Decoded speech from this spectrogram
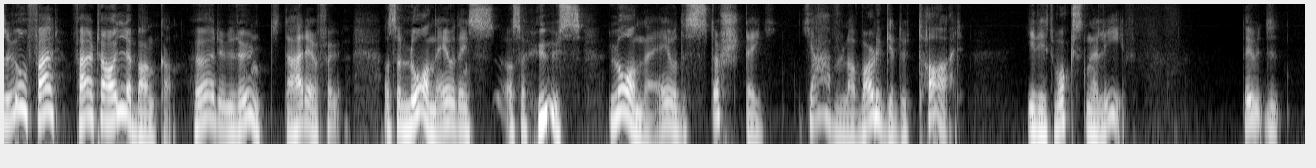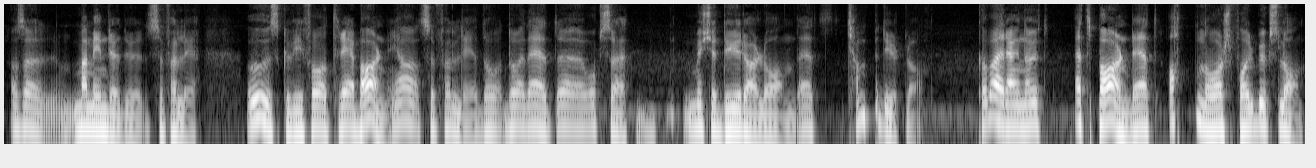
Jo, fær. Fær til alle bankene. Hør rundt. Det her er jo Altså, lån er jo den Altså, huslånet er jo det største jævla valget du tar i ditt voksne liv. Det Altså, med mindre du selvfølgelig uh, skal vi få tre barn? Ja, selvfølgelig. Da, er det, det er også et mye dyrere lån. Det er et kjempedyrt lån. Hva var jeg regna ut? Et barn det er et 18 års forbrukslån.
